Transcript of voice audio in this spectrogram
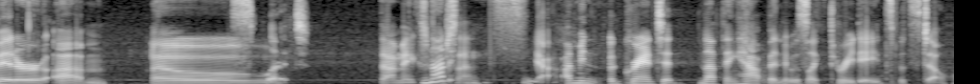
bitter um Oh, split. That makes Not- more sense. Yeah, I mean, uh, granted, nothing happened. It was like three dates, but still.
